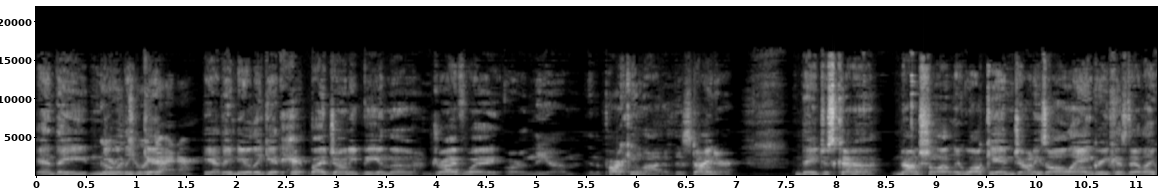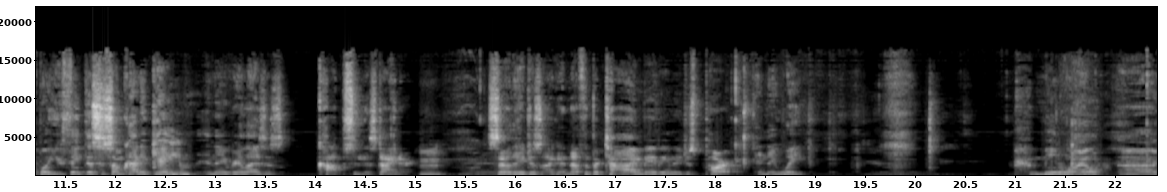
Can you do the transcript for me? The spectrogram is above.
and they Go nearly into a get diner. yeah they nearly get hit by Johnny B in the driveway or in the um, in the parking lot of this diner. They just kind of nonchalantly walk in. Johnny's all angry because they're like, "What? You think this is some kind of game?" And they realize there's cops in this diner. So they just, I got nothing but time, baby, and they just park and they wait. Meanwhile, uh,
